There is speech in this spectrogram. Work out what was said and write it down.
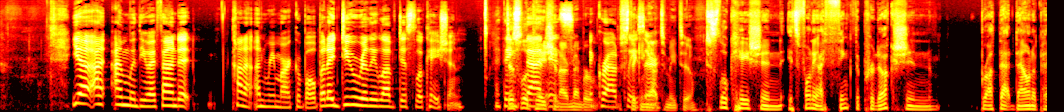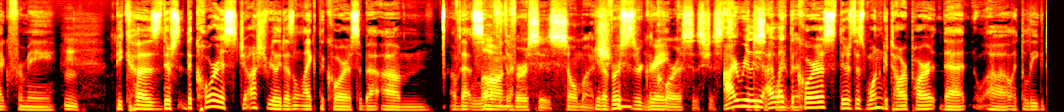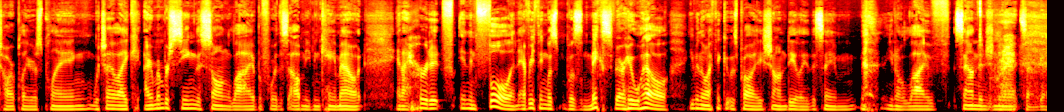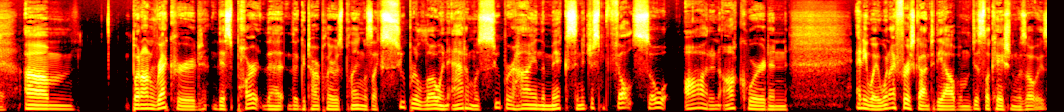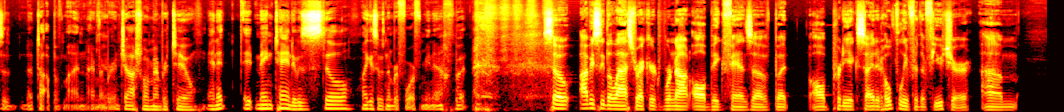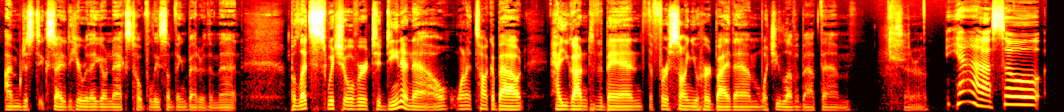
Yeah, I, I'm with you. I found it kind of unremarkable, but I do really love Dislocation. I think dislocation. that I remember a crowd sticking pleaser. out to me too. dislocation. It's funny. I think the production brought that down a peg for me Hmm. because there's the chorus. Josh really doesn't like the chorus about um of that love song. the verses so much Yeah, the verses are great. The chorus is just I really I like the chorus. There's this one guitar part that uh, like the lead guitar player is playing, which I like. I remember seeing this song live before this album even came out, and I heard it in, in full, and everything was was mixed very well. Even though I think it was probably Sean Dealey, the same you know live sound engineer. Right, sound guy. Um, but on record, this part that the guitar player was playing was like super low, and Adam was super high in the mix, and it just felt so odd and awkward. And anyway, when I first got into the album, Dislocation was always a, a top of mine. I remember, and Josh will remember too. And it it maintained. It was still, I guess, it was number four for me now. But So obviously, the last record we're not all big fans of, but all pretty excited. Hopefully for the future. Um, I'm just excited to hear where they go next. Hopefully something better than that. But let's switch over to Dina now. Want to talk about how you got into the band, the first song you heard by them, what you love about them, etc. Yeah, so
